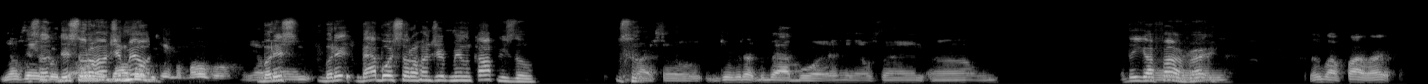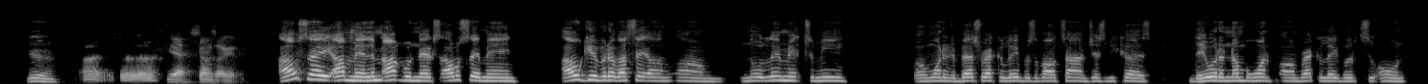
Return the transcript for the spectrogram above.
You know what I'm saying? sold- they the sold owner of 100 Bad Boy mil. became a mogul. You know But it's saying? but it Bad Boy sold 100 million copies though. Right, so give it up to Bad Boy. You know what I'm saying? Um, I think you got five, right? and That's about five, right? Yeah. All right, so yeah, sounds like it. I would say, I mean, let me, I'll go next. I would say, man, I would give it up. I say, um, um, No Limit to me, uh, one of the best record labels of all time, just because they were the number one um record label to own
